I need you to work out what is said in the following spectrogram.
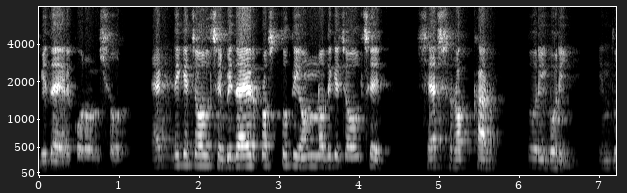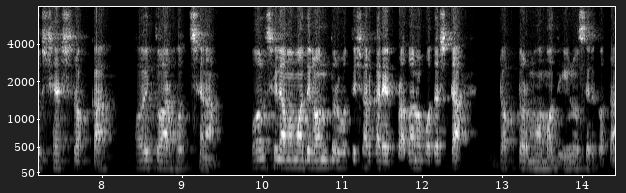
বিদায়ের করুণ সুর। একদিকে চলছে বিদায়ের প্রস্তুতি, অন্যদিকে চলছে শেষ রক্ষার তড়িগড়ি কিন্তু শেষ রক্ষা হয়তো আর হচ্ছে না। বলছিলাম আমাদের অন্তর্বর্তী সরকারের প্রধান উপদেষ্টা ডক্টর মোহাম্মদ ইউনুসের কথা।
